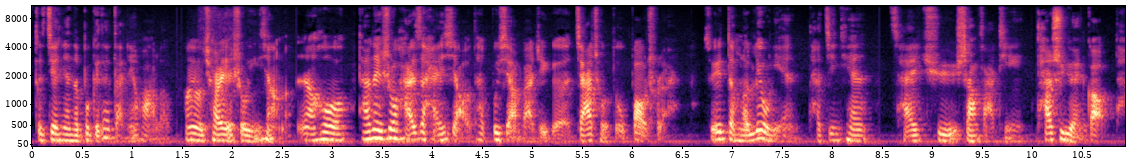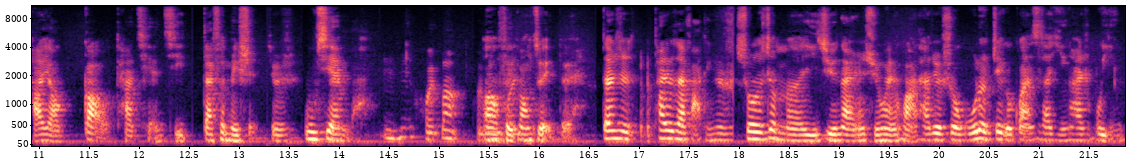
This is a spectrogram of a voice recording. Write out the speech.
都渐渐的不给他打电话了，朋友圈也受影响了。然后他那时候孩子还小，他不想把这个家丑都爆出来。所以等了六年，他今天才去上法庭。他是原告，他要告他前妻 defamation，就是诬陷吧？嗯哼，诽谤。哦，诽谤罪，对。但是他就在法庭上说了这么一句耐人寻味的话，他就说，无论这个官司他赢还是不赢，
